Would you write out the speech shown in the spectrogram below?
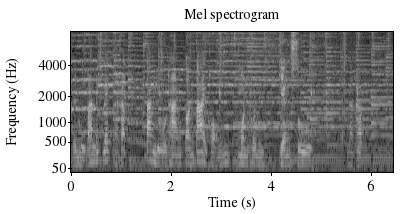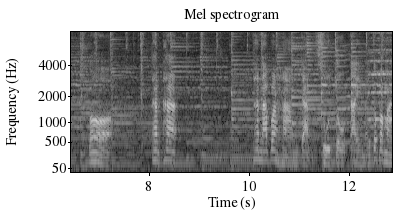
เป็นหมู่บ้านเล็กๆนะครับ ตั้งอยู่ทางตอนใต้ของมณฑลเจียงซูนะครับ ก็ถ้าถ้าถ้านับว่าห่างจากซูโจไกลไหมก็ประมาณ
